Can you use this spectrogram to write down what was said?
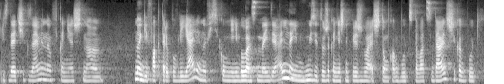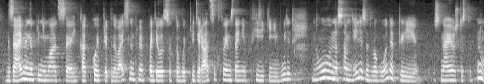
при сдаче экзаменов, конечно, Многие факторы повлияли, но физика у меня не была сдана идеально, и в ВУЗе тоже, конечно, переживаешь о том, как будет оставаться дальше, как будут экзамены приниматься, и какой преподаватель, например, попадется, кто будет придираться к твоим знаниям по физике, не будет. Но на самом деле за два года ты узнаешь доста- ну,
